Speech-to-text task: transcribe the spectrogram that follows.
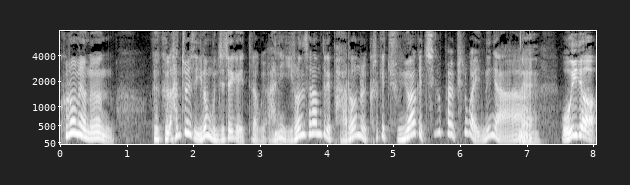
그러면은 그, 그 한쪽에서 이런 문제 제기가 있더라고요. 아니 음. 이런 사람들의 발언을 그렇게 중요하게 취급할 필요가 있느냐. 네. 오히려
